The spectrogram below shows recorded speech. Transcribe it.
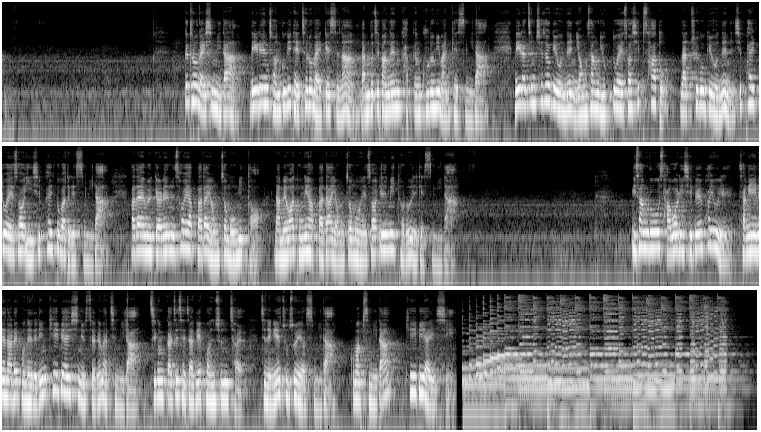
끝으로 날씨입니다. 내일은 전국이 대체로 맑겠으나 남부지방은 가끔 구름이 많겠습니다. 내일 아침 최저 기온은 영상 6도에서 14도, 낮 최고 기온은 18도에서 28도가 되겠습니다. 바다의 물결은 서해 앞바다 0.5m, 남해와 동해 앞바다 0.5에서 1m로 일겠습니다. 이상으로 4월 20일 화요일 장애인의 날에 보내드린 KBIC 뉴스를 마칩니다. 지금까지 제작의 권순철, 진행의 조소혜였습니다. 고맙습니다. KBIC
